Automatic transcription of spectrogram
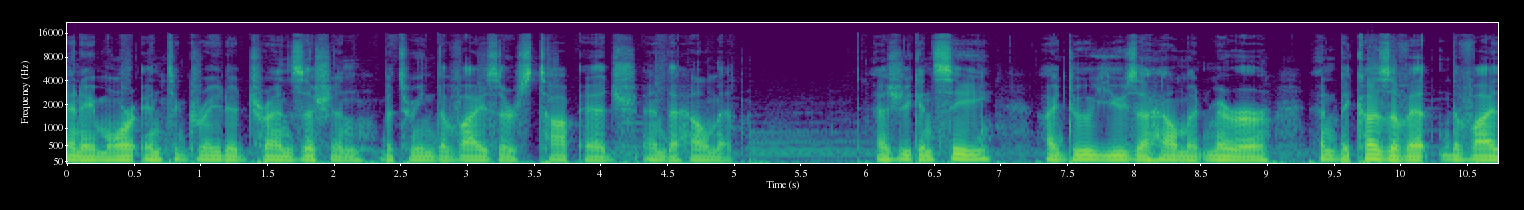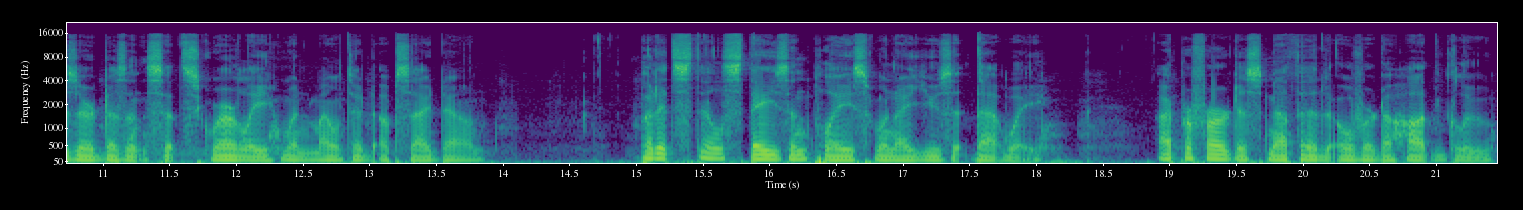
and a more integrated transition between the visor's top edge and the helmet. As you can see, I do use a helmet mirror and because of it, the visor doesn't sit squarely when mounted upside down but it still stays in place when I use it that way. I prefer this method over the hot glue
